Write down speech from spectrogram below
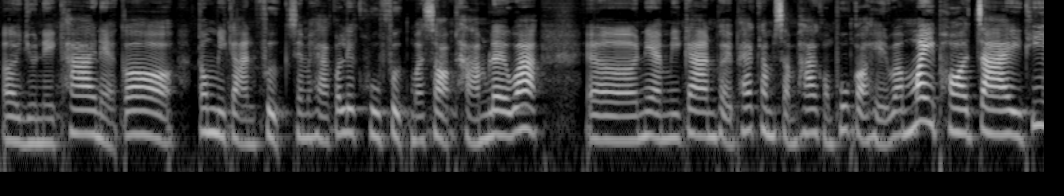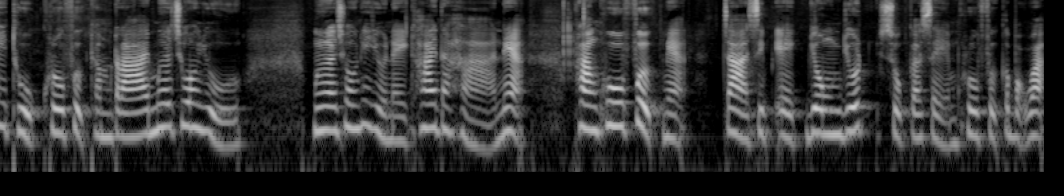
เอ่ออยู่ในค่ายเนี่ยก็ต้องมีการฝึกใช่ไหมคะก็เรียกครูฝึกมาสอบถามเลยว่าเอ่อเนี่ยมีการเผยแพร่คำสัมภาษณ์ของผู้ก่อเหตุว่าไม่พอใจที่ถูกครูฝึกทำร้ายเมื่อช่วงอยู่ เมื่อช่วงที่อยู่ในค่ายทหารเนี่ยทางครูฝึกเนี่ยจ่าสิบเอกยงยุทธสุกเกษมครูฝึกก็บอกว่า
